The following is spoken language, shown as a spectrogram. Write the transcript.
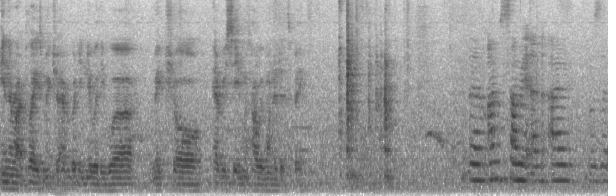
in the right place, make sure everybody knew where they were, make sure every scene was how we wanted it to be. Um, I'm Sammy and I was the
